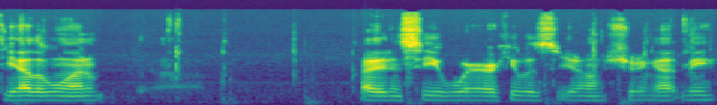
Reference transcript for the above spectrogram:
The other one, uh, I didn't see where he was, you know, shooting at me.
